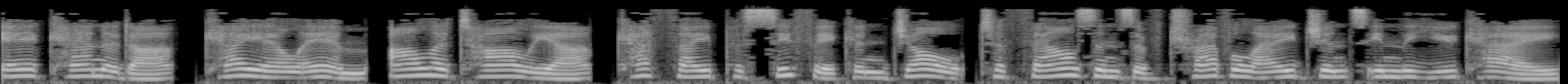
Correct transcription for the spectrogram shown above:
Air Canada, KLM, Alitalia, Cathay Pacific and JUL to thousands of travel agents in the UK.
